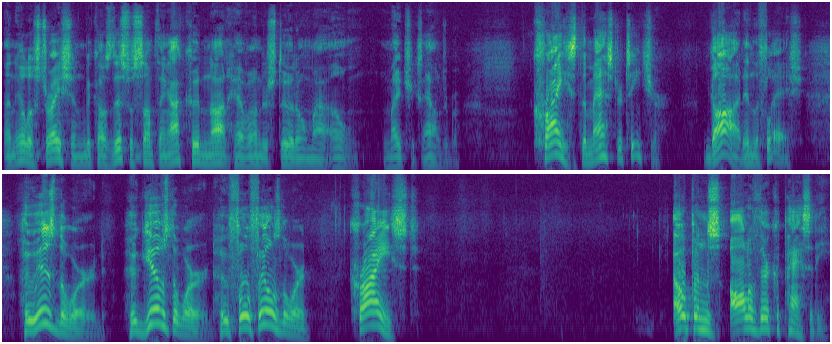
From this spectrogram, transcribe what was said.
an illustration because this was something I could not have understood on my own, matrix algebra. Christ, the master teacher, God in the flesh, who is the Word, who gives the Word, who fulfills the Word, Christ opens all of their capacity.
